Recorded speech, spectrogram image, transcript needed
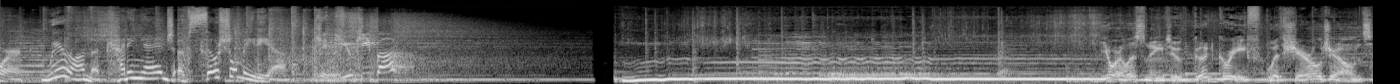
Network. We're on the cutting edge of social media. Can you keep up? You are listening to Good Grief with Cheryl Jones.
